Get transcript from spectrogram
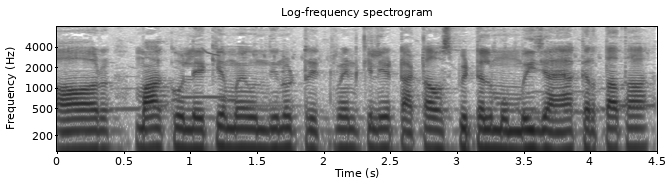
और माँ को लेके मैं उन दिनों ट्रीटमेंट के लिए टाटा हॉस्पिटल, मुंबई जाया करता था।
